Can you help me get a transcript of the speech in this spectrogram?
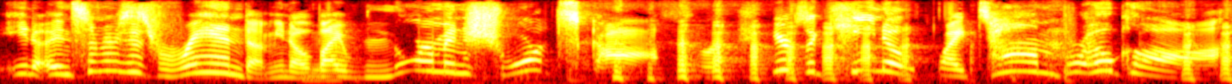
you know, and sometimes it's random, you know, yeah. by Norman Schwarzkopf, or here's a keynote by Tom Brokaw,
